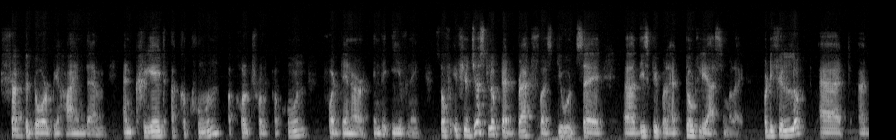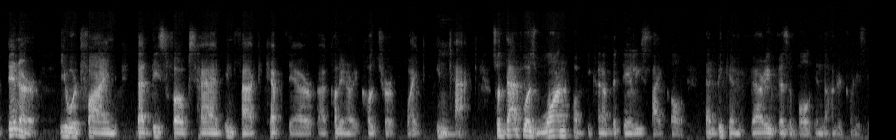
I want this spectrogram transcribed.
shut the door behind them and create a cocoon, a cultural cocoon for dinner in the evening. So if you just looked at breakfast, you would say uh, these people had totally assimilated. But if you looked at dinner, you would find that these folks had, in fact, kept their uh, culinary culture quite hmm. intact. So that was one of the kind of the daily cycle that became very visible in the 126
